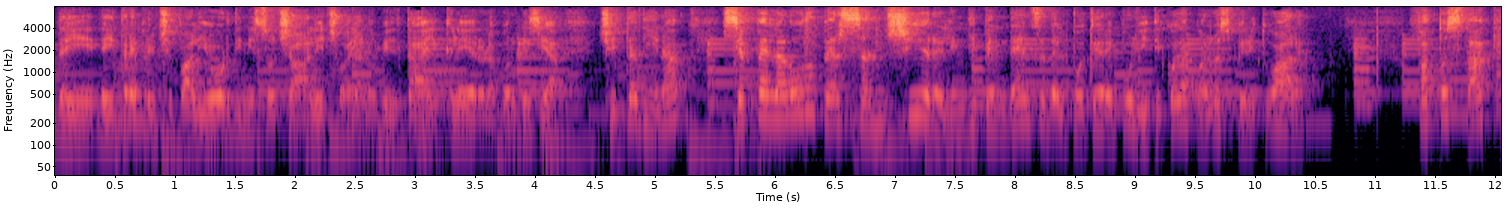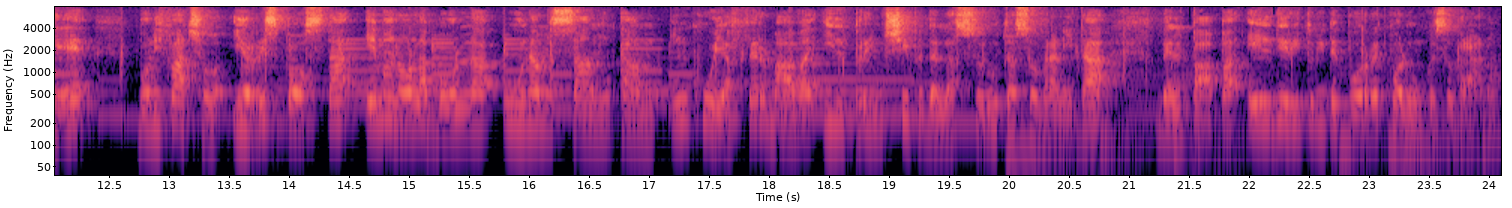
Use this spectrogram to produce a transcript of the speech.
dei, dei, tre principali ordini sociali, cioè la nobiltà, il clero e la borghesia cittadina, si appella loro per sancire l'indipendenza del potere politico da quello spirituale. Fatto sta che Bonifacio in risposta emanò la bolla Unam Santam, in cui affermava il principio dell'assoluta sovranità del Papa e il diritto di deporre qualunque sovrano.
